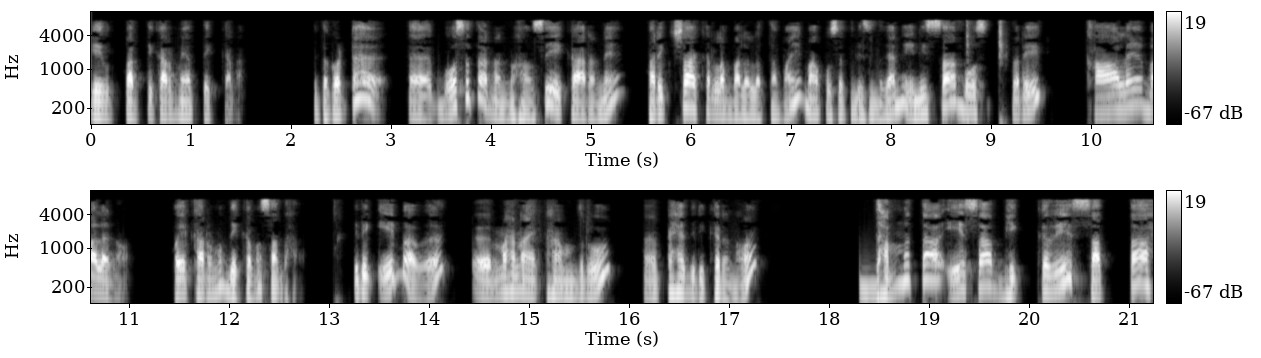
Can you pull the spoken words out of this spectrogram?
ඒ උත්පත්ති කර්මයක් එක්කලා. එතකොට බෝසතාණන් වහන්සේ ඒ කාරණේ පරීක්ෂා කරලා බලලා තමයි මව්කුස පිළිසිඳ ගන්න. ඒ නිසා බෝසත්වරේ කාලය බලනවා. ඔය කරුණු දෙකම සඳහා. ඉතින් ඒ බව මහානායක හඳුරෝ පැහැදිලි කරනවා ධම්මතා ඒසා භික්කවේ සත්තාහ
